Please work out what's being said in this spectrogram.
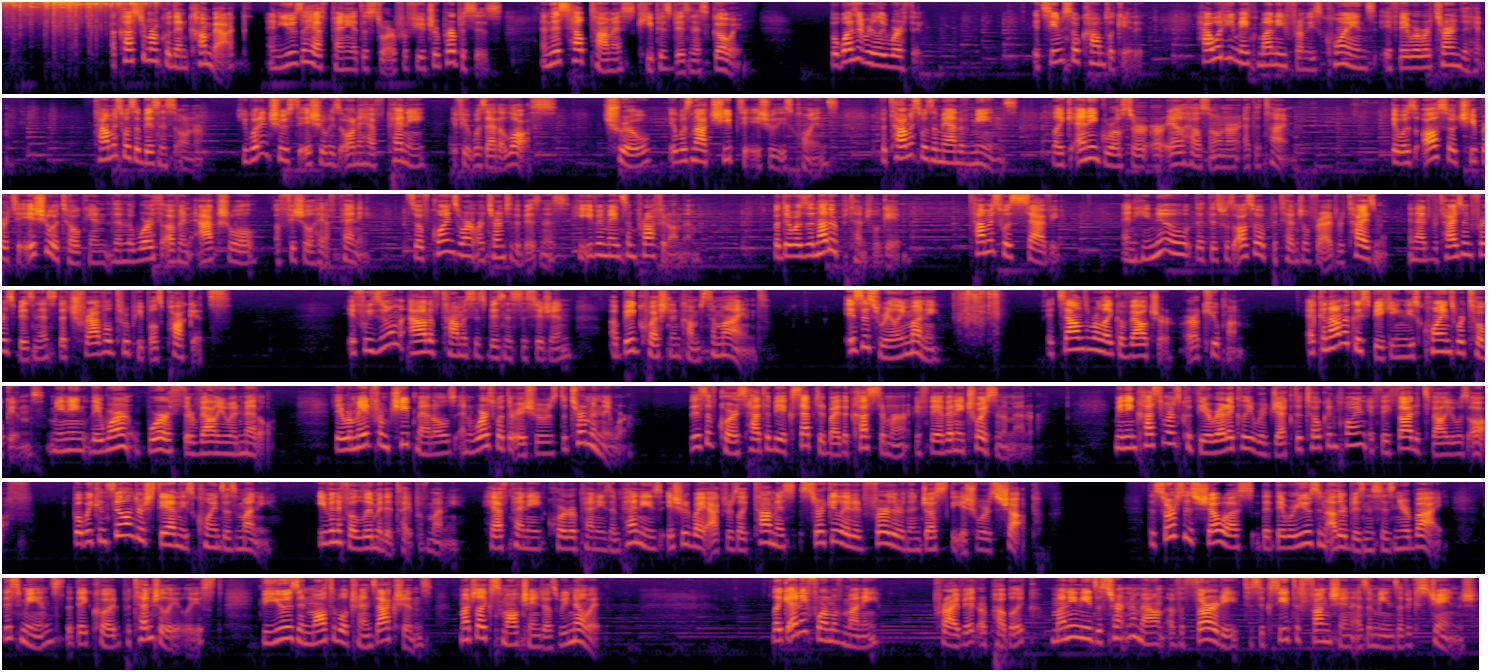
A customer could then come back and use the halfpenny at the store for future purposes, and this helped Thomas keep his business going. But was it really worth it? It seems so complicated. How would he make money from these coins if they were returned to him? Thomas was a business owner. He wouldn't choose to issue his own halfpenny if it was at a loss. True, it was not cheap to issue these coins, but Thomas was a man of means, like any grocer or alehouse owner at the time. It was also cheaper to issue a token than the worth of an actual official halfpenny. So if coins weren't returned to the business, he even made some profit on them. But there was another potential gain. Thomas was savvy, and he knew that this was also a potential for advertisement, an advertisement for his business that traveled through people's pockets. If we zoom out of Thomas's business decision, a big question comes to mind. Is this really money? It sounds more like a voucher or a coupon. Economically speaking, these coins were tokens, meaning they weren't worth their value in metal. They were made from cheap metals and worth what their issuers determined they were. This, of course, had to be accepted by the customer if they have any choice in the matter, meaning customers could theoretically reject a token coin if they thought its value was off. But we can still understand these coins as money, even if a limited type of money. Halfpenny, quarter pennies, and pennies issued by actors like Thomas circulated further than just the issuer's shop. The sources show us that they were used in other businesses nearby. This means that they could, potentially at least, be used in multiple transactions, much like small change as we know it. Like any form of money, private or public, money needs a certain amount of authority to succeed to function as a means of exchange.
